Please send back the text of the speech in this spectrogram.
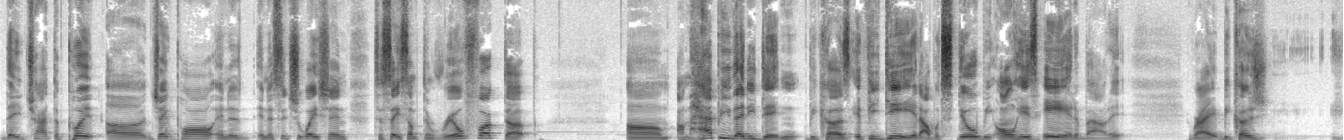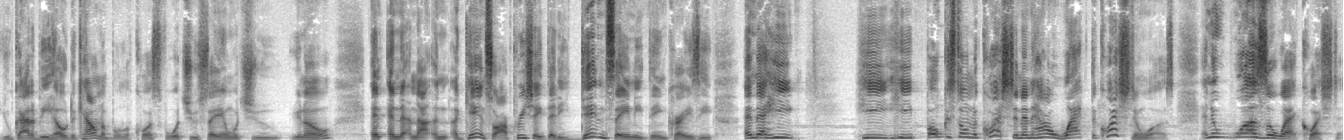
they tried to put uh Jake Paul in a in a situation to say something real fucked up. Um, I'm happy that he didn't because if he did, I would still be on his head about it, right? Because you got to be held accountable, of course, for what you say and what you, you know, and and and, I, and again, so I appreciate that he didn't say anything crazy and that he he he focused on the question and how whack the question was, and it was a whack question.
